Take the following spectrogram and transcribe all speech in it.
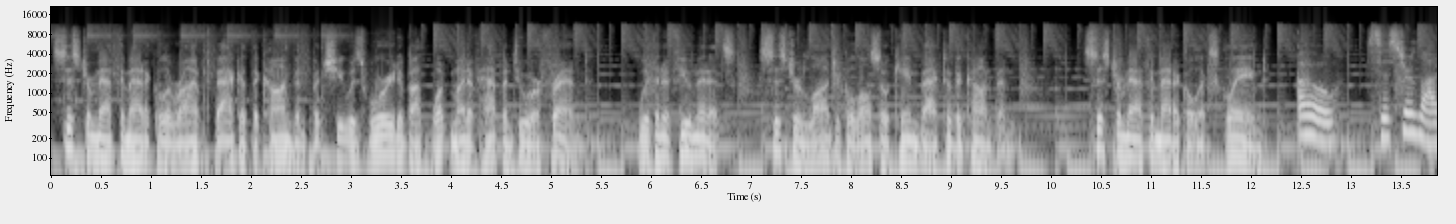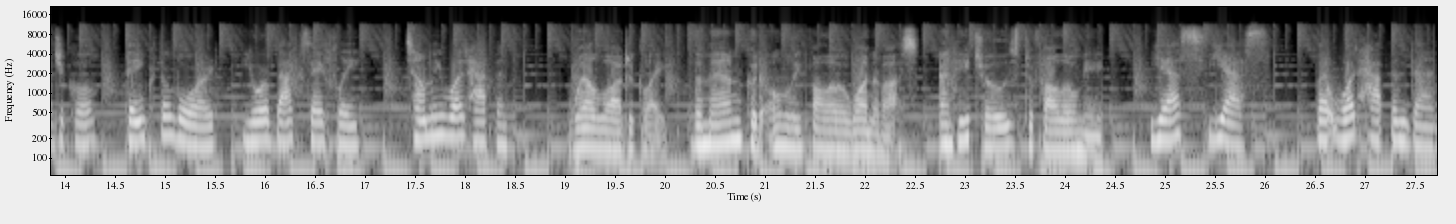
Sister Mathematical arrived back at the convent but she was worried about what might have happened to her friend. Within a few minutes, Sister Logical also came back to the convent. Sister Mathematical exclaimed, Oh, Sister Logical, thank the Lord, you're back safely. Tell me what happened. Well logically, the man could only follow one of us, and he chose to follow me. Yes, yes. But what happened then?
